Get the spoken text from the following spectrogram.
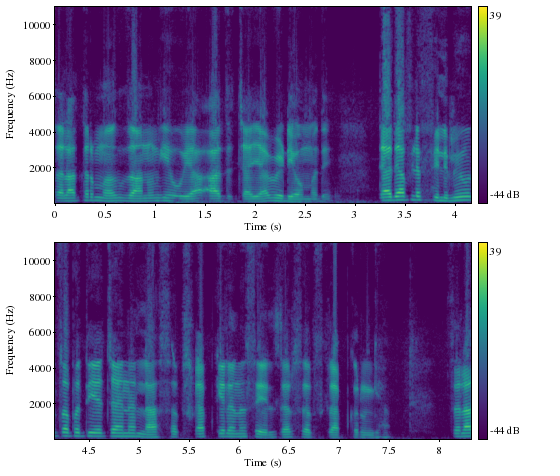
चला तर मग जाणून घेऊया आजच्या या व्हिडिओमध्ये. त्याआधी आपल्या फिल्मी उचापती या चॅनलला सबस्क्राईब केलं नसेल तर सबस्क्राईब करून घ्या. चला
